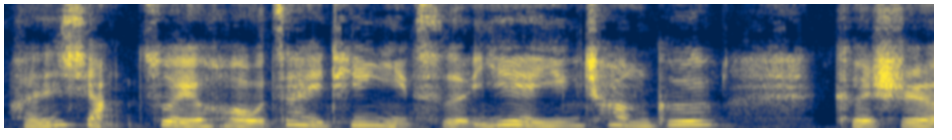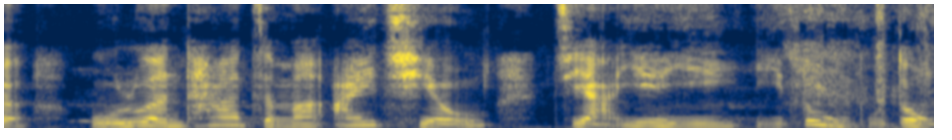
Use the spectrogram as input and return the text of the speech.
很想最后再听一次夜莺唱歌。可是无论他怎么哀求，假夜莺一动不动。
